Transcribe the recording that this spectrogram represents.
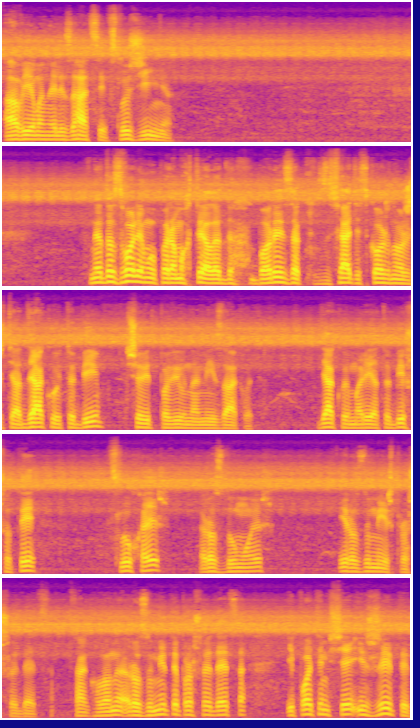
а в євангелізації, в служіннях. Не дозволь йому перемогти, але борись за святість кожного життя. Дякую тобі, що відповів на мій заклик. Дякую, Марія, тобі, що ти слухаєш, роздумуєш і розумієш, про що йдеться. Так, головне розуміти, про що йдеться, і потім ще і жити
